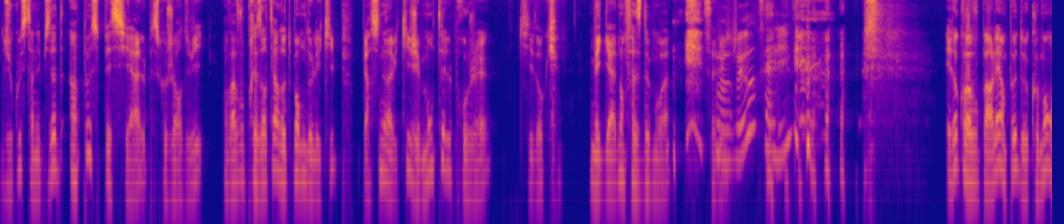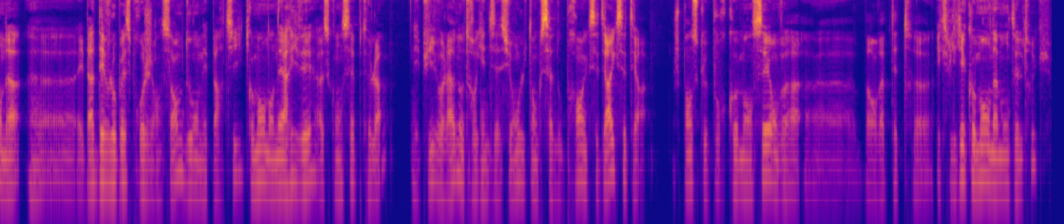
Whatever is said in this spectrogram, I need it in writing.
Du coup c'est un épisode un peu spécial parce qu'aujourd'hui on va vous présenter un autre membre de l'équipe, personne avec qui j'ai monté le projet, qui est donc Mégane en face de moi. Salut. Bonjour, salut. Et donc on va vous parler un peu de comment on a euh, eh ben, développé ce projet ensemble, d'où on est parti, comment on en est arrivé à ce concept-là, et puis voilà, notre organisation, le temps que ça nous prend, etc. etc. Je pense que pour commencer, on va, euh, bah, on va peut-être euh, expliquer comment on a monté le truc,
